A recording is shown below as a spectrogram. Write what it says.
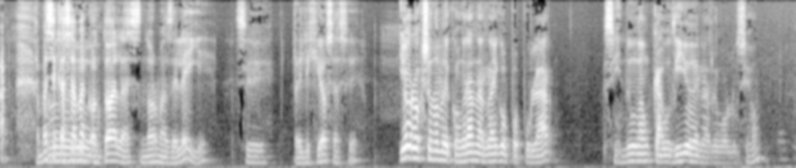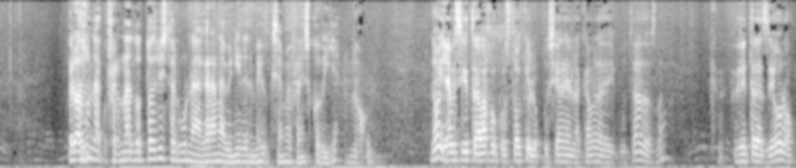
Además se casaba Oh. con todas las normas de ley, ¿eh? sí. Religiosas. ¿eh? Yo creo que es un hombre con gran arraigo popular, sin duda un caudillo de la revolución. Pero haz una, Fernando, ¿tú has visto alguna gran avenida en México que se llama Francisco Villa? No. No, ya ves qué trabajo costó que lo pusieran en la Cámara de Diputados, ¿no? Letras de oro.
